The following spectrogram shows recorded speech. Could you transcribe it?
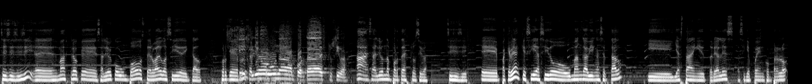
Sí, sí, sí, sí. Eh, es más, creo que salió con un póster o algo así dedicado. Porque sí, salió una portada exclusiva. Ah, salió una portada exclusiva. Sí, sí, sí. Eh, para que vean que sí ha sido un manga bien aceptado y ya está en editoriales, así que pueden comprarlo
